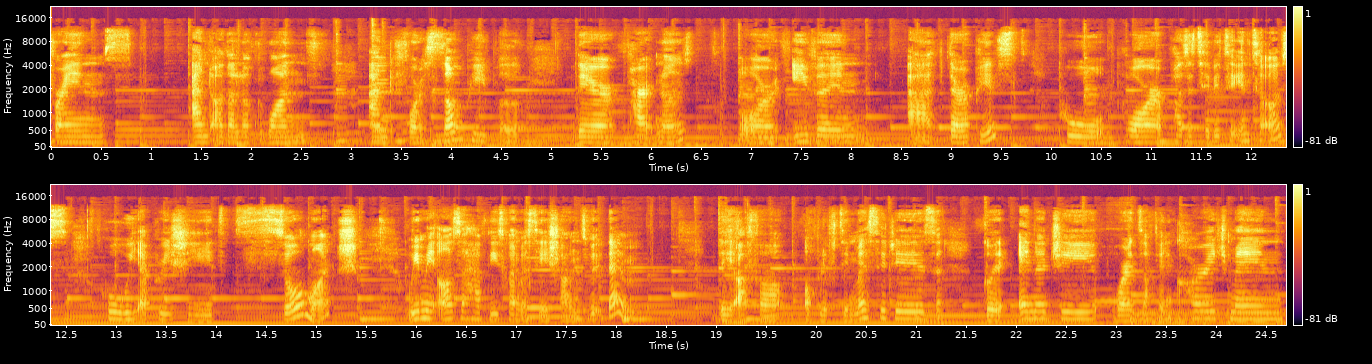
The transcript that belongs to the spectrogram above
friends, and other loved ones, and for some people, their partners or even uh, a therapist who pour positivity into us, who we appreciate so much, we may also have these conversations with them. They offer uplifting messages, good energy, words of encouragement,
